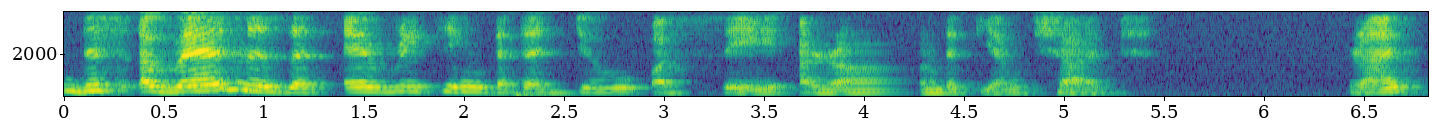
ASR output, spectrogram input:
This awareness that everything that I do or say around that young child, right?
